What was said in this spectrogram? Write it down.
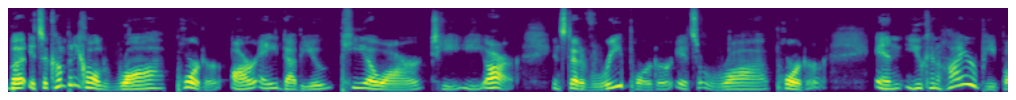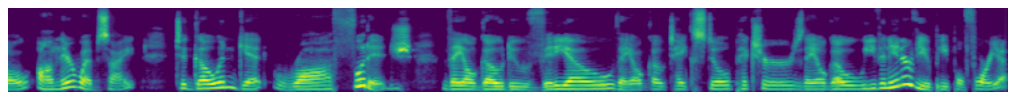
But it's a company called Raw Porter, R A W P O R T E R. Instead of Reporter, it's Raw Porter. And you can hire people on their website to go and get raw footage. They'll go do video, they'll go take still pictures, they'll go even interview people for you.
